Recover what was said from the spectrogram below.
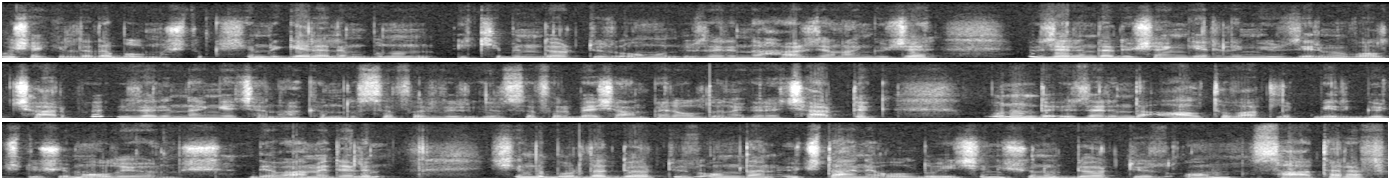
Bu şekilde de bulmuştuk. Şimdi gelelim bunun 2400 ohmun üzerinde harcanan güce. Üzerinde düşen gerilim 120 volt çarpı üzerinden geçen akımda 0,05 amper olduğuna göre çarptık. Bunun da üzerinde 6 wattlık bir güç düşümü oluyormuş. Devam edelim. Şimdi burada 400 ohm'dan 3 tane olduğu için şunu 400 ohm sağ taraf,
